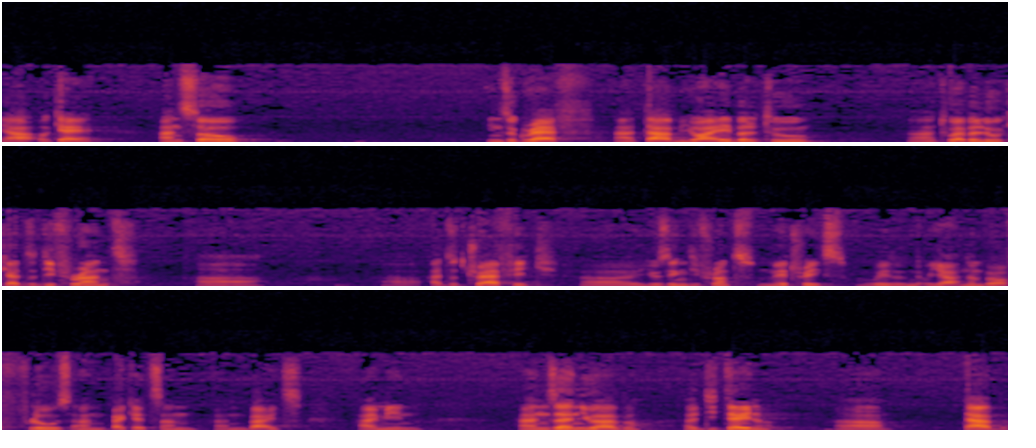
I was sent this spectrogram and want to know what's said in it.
yeah, okay. And so in the graph uh, tab, you are able to, uh, to have a look at the different, uh, at the traffic using different metrics with, yeah, number of flows and packets and, and bytes, I mean. And then you have a detail uh, tab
